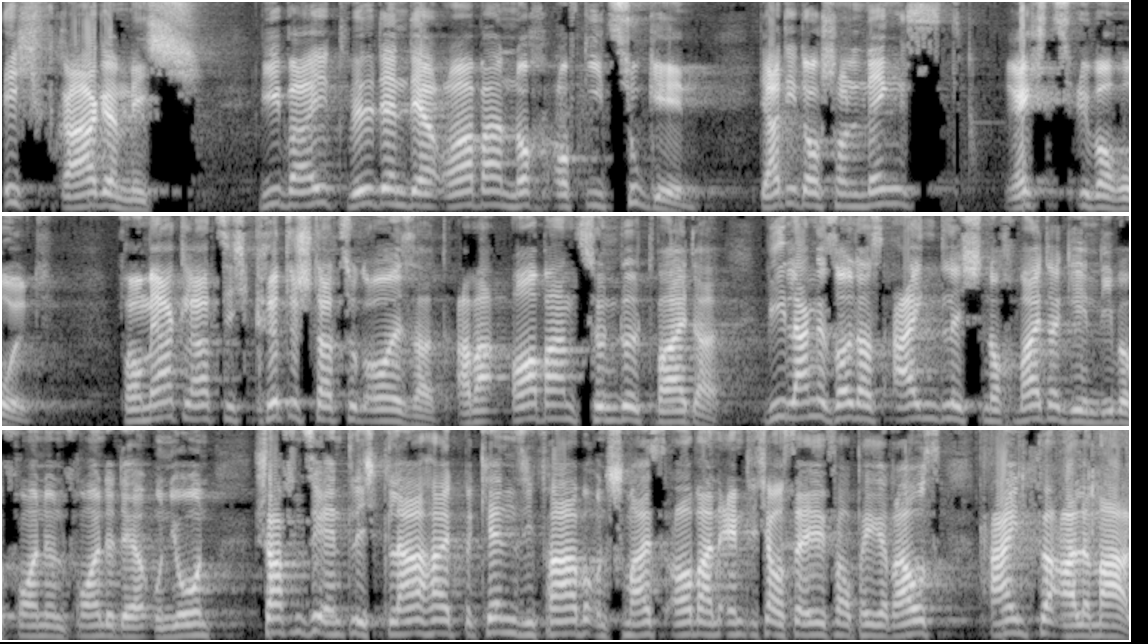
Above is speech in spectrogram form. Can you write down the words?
Ich frage mich, wie weit will denn der Orban noch auf die zugehen? Der hat die doch schon längst rechts überholt. Frau Merkel hat sich kritisch dazu geäußert, aber Orban zündelt weiter. Wie lange soll das eigentlich noch weitergehen, liebe Freundinnen und Freunde der Union? Schaffen Sie endlich Klarheit, bekennen Sie Farbe und schmeißt Orban endlich aus der EVP raus, ein für alle Mal.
